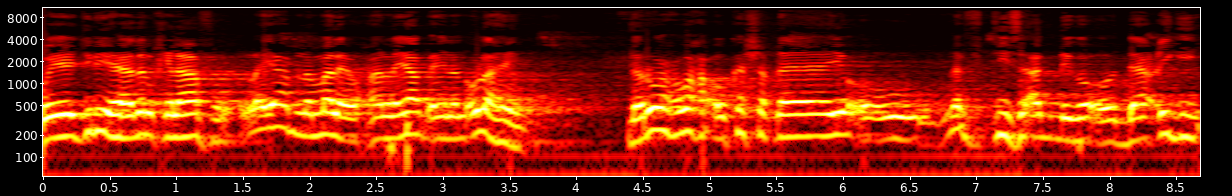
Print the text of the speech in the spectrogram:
wayejrii hada alkhilaafu la yaabna male waxaan la yaab aynan u lahayn de ruuxa waxa uu ka shaqeeyo oo uu naftiisa agdhigo oo daacigii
